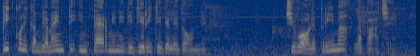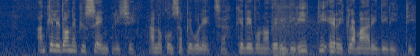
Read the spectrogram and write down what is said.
piccoli cambiamenti in termini di diritti delle donne ci vuole prima la pace. Anche le donne più semplici hanno consapevolezza che devono avere i diritti e reclamare i diritti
